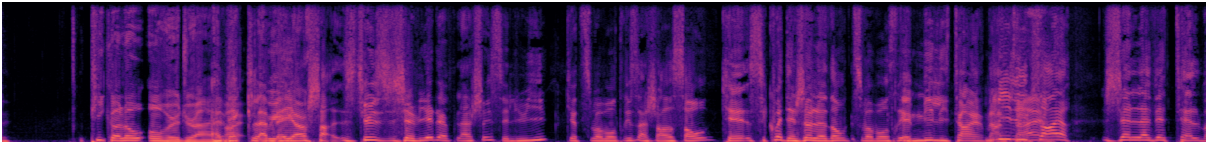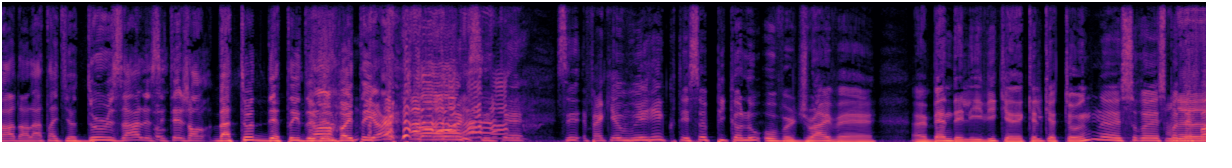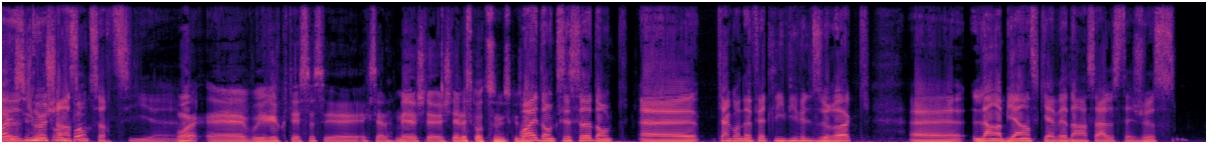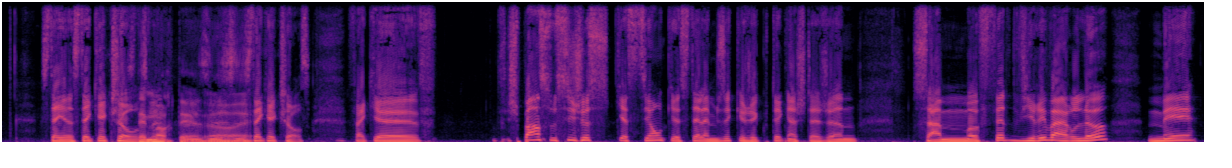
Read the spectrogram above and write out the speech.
Piccolo Overdrive. Avec la oui. meilleure chanson. Je viens de flasher, c'est lui que tu m'as montré sa chanson. Que... C'est quoi déjà le nom que tu m'as montré? Militaire dans. Militaire! Je l'avais tellement dans la tête il y a deux ans. C'était genre ma toute d'été 2021. Ah ouais, c'était. Fait que vous irez écouter ça, Piccolo Overdrive, euh, un band de Lévis qui a quelques tunes euh, sur euh, Spotify, si je deux me trompe chansons pas? de sortie. euh, Ouais, euh, vous irez écouter ça, c'est excellent. Mais je te, je te laisse continuer, excuse-moi. Ouais, donc c'est ça. Donc, euh, quand on a fait Lévis Ville du Rock, euh, l'ambiance qu'il y avait dans la salle, c'était juste. C'était c'était quelque chose. C'était mortel, ah ouais. C'était quelque chose. Fait que. je pense aussi juste question que c'était la musique que j'écoutais quand j'étais jeune. Ça m'a fait virer vers là, mais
